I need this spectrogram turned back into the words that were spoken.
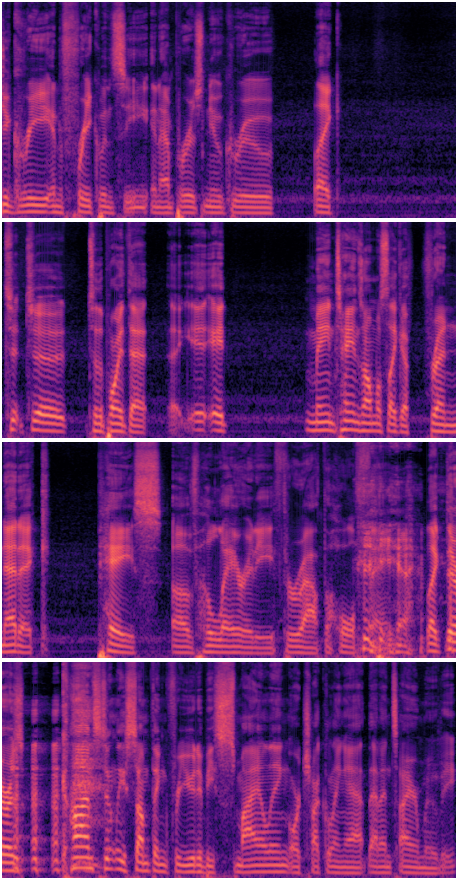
degree and frequency in Emperor's New Groove, like to to to the point that uh, it, it maintains almost like a frenetic pace of hilarity throughout the whole thing. Yeah. Like there is constantly something for you to be smiling or chuckling at that entire movie.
